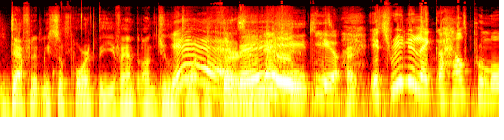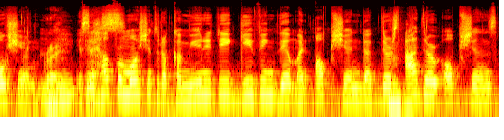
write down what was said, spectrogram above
Yay! definitely support the event on June Yes, 23rd. thank you. Right. It's really like a health promotion. Right. It's a health promotion to the community, giving them an option that there's Mm-hmm. other options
